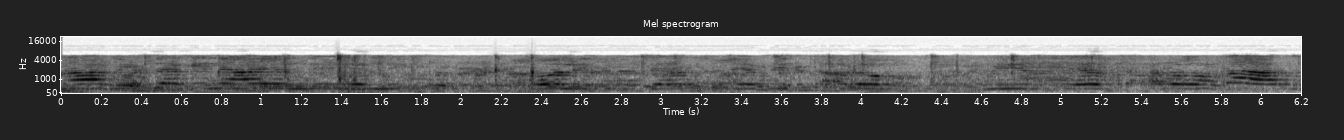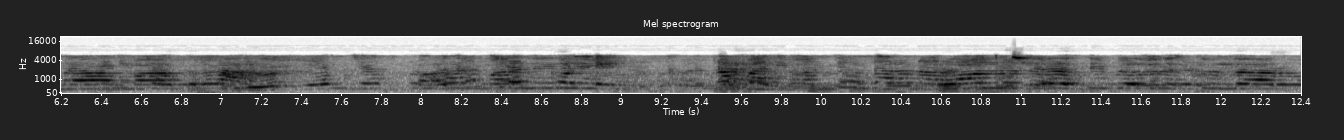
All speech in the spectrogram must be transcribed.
నా బిడ్డకి న్యాయం చేయండి పోలీసులు చేపిస్తారు మీరు చేస్తారు పది మందిని ఫోన్లు చేసి బెదిరిస్తున్నారు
